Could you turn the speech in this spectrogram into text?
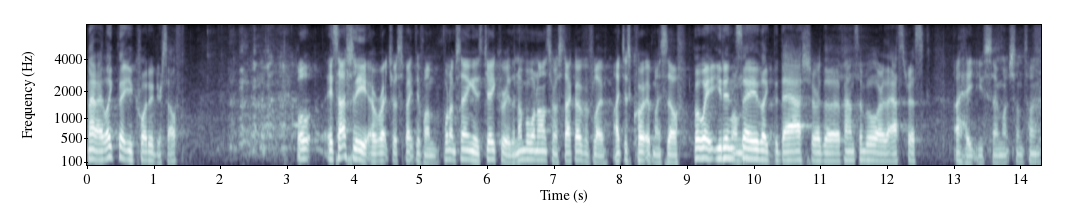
Matt, I like that you quoted yourself. Well, it's actually a retrospective one. What I'm saying is jQuery, the number one answer on Stack Overflow. I just quoted myself. But wait, you didn't say like the dash or the pound symbol or the asterisk. I hate you so much sometimes.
